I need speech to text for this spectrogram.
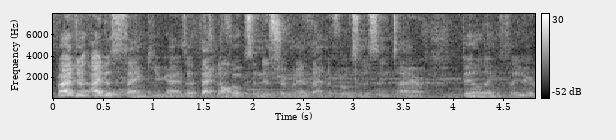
but I just, I just thank you guys. I thank the oh. folks in this room and I thank the folks in this entire building for your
